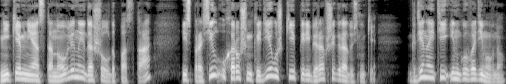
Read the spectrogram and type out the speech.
Никем не остановленный дошел до поста и спросил у хорошенькой девушки, перебиравшей градусники, где найти Ингу Вадимовну.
